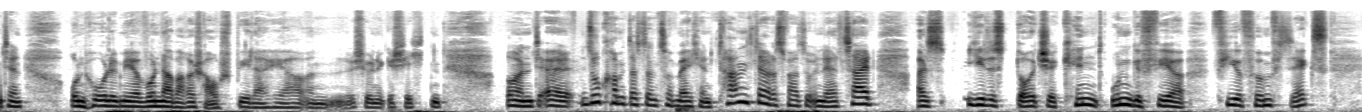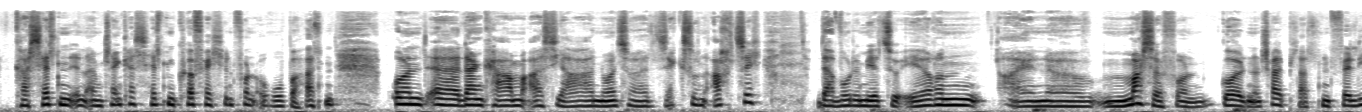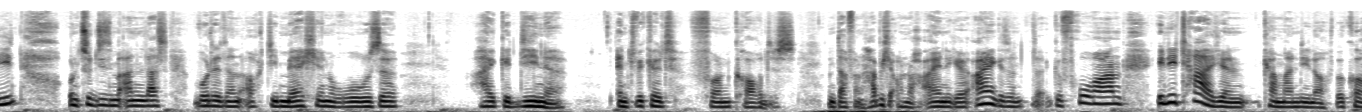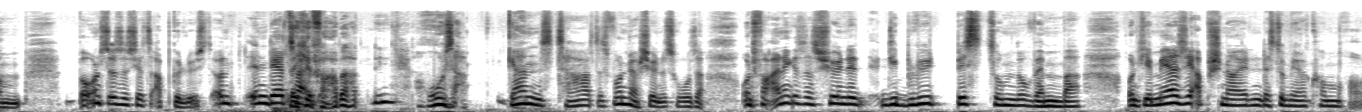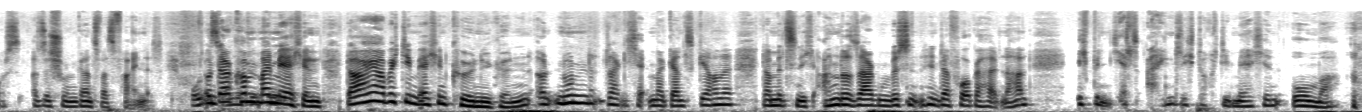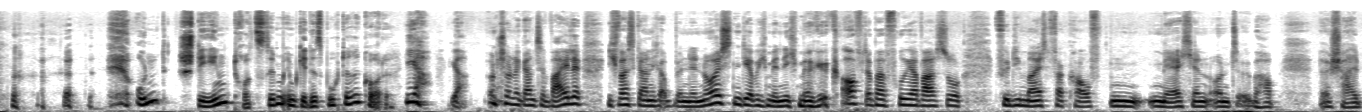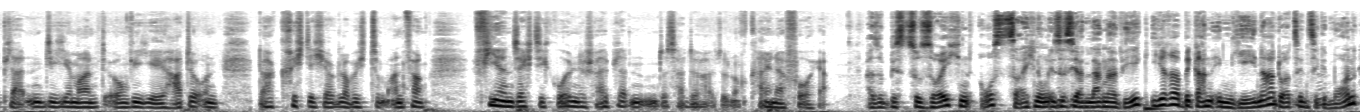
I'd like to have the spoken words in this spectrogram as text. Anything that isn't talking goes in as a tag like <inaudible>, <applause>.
und hole mir wunderbare Schauspieler her und schöne Geschichten. Und äh, so kommt das dann zur Märchentante. Das war so in der Zeit, als jedes deutsche Kind ungefähr vier, fünf, sechs Kassetten in einem kleinen Kassettenköfferchen von Europa hatten. Und äh, dann kam das Jahr 1986. Da wurde mir zu Ehren eine Masse von goldenen Schallplatten verliehen. Und zu diesem Anlass wurde dann auch die Märchenrose Heike Diene entwickelt von Cordes. Und davon habe ich auch noch einige. Einige sind gefroren. In Italien kann man die noch bekommen. Bei uns ist es jetzt abgelöst. Und in der Welche Zeit, Farbe hatten die? Rosa. Ganz zartes, wunderschönes Rosa. Und vor allen Dingen ist das Schöne, die blüht bis zum November. Und je mehr sie abschneiden, desto mehr kommen raus. Also schon ganz was Feines. Und, und da kommt mein Märchen. Daher habe ich die Märchenkönigin. Und nun sage ich ja immer ganz gerne, damit es nicht andere sagen müssen, hinter vorgehaltener Hand, ich bin jetzt eigentlich doch die Märchenoma. <laughs> und stehen trotzdem im Guinness-Buch der Rekorde. Ja, ja. Und schon eine ganze Weile. Ich weiß gar nicht, ob in den neuesten, die habe ich mir nicht mehr <laughs> gekauft, aber früher war es so für die meistverkauften Märchen und überhaupt äh, Schallplatten, die jemand irgendwie je hatte. Und da kriegte ich ja, glaube ich, zum Anfang 64 goldene Schallplatten und das hatte also noch keiner vorher. Also bis zu solchen Auszeichnungen ist es ja ein langer Weg. Ihrer begann in Jena, dort sind Sie geboren,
